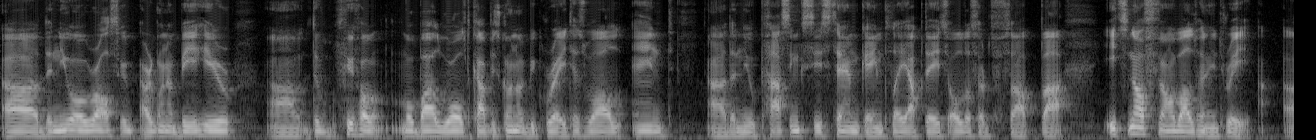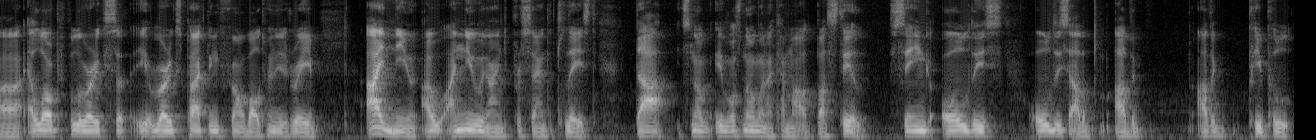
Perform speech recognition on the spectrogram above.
Uh, the new overalls are gonna be here. Uh, the FIFA Mobile World Cup is gonna be great as well, and uh, the new passing system, gameplay updates, all the sort of stuff. But it's not FIFA Mobile 23. Uh, a lot of people were ex- were expecting FIFA Mobile 23. I knew, I, I knew 90% at least that it's not, it was not gonna come out. But still, seeing all these, all these other other other people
